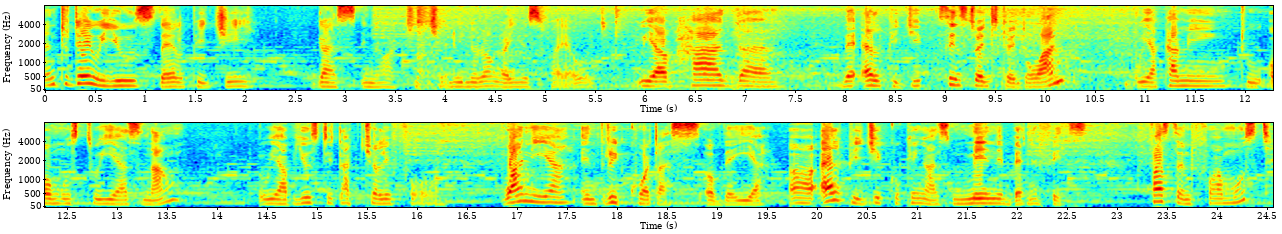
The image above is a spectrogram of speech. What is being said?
and today we use the LPG gas in our kitchen. We no longer use firewood. We have had uh, the LPG since 2021. We are coming to almost two years now. We have used it actually for one year and three quarters of the year. Uh, LPG cooking has many benefits. First and foremost,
